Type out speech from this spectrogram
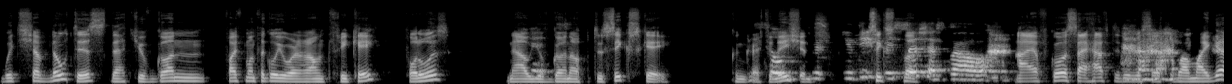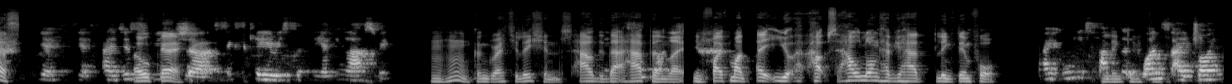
Which I've noticed that you've gone five months ago you were around 3k followers. Now you've gone up to 6k. So Congratulations. you, you did Six research as well. I of course I have to do research about my guest. yes, yes. I just Okay. reached uh, 6K recently, I think last week. hmm Congratulations. How did that Thank so happen? much. Like in five months? Uh, you how, how long have you had LinkedIn for? I only started LinkedIn account. once I joined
